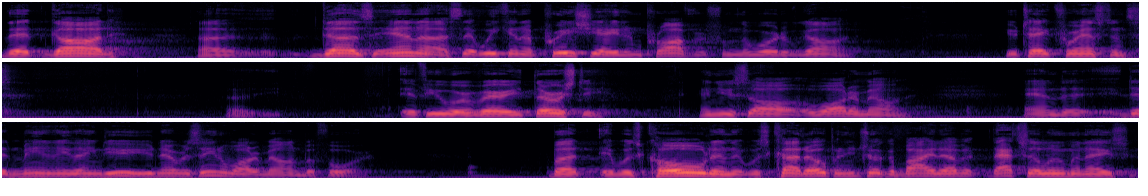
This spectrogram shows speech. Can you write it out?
that God uh, does in us that we can appreciate and profit from the Word of God. You take, for instance, uh, if you were very thirsty and you saw a watermelon and uh, it didn't mean anything to you, you'd never seen a watermelon before but it was cold and it was cut open. You took a bite of it. That's illumination.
